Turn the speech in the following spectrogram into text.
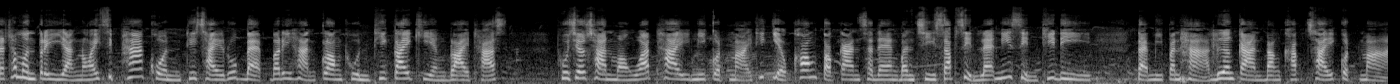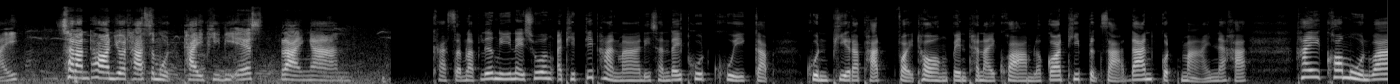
รัฐมนตรีอย่างน้อย 15 คนที่ใช้รูปแบบบริหารกองทุนที่ใกล้เคียง Blind Trust ผู้เชี่ยวชาญมองว่าไทยมีกฎหมายที่เกี่ยวข้องต่อการแสดงบัญชีทรัพย์สินและหนี้สินที่ดี แต่มีปัญหาเรื่องการบังคับใช้กฎหมายชลันทรโยธาสมุทรไทย PBS รายงาน ค่ะสำหรับเรื่องนี้ในช่วงอาทิตย์ที่ผ่านมาดิฉันได้พูดคุยกับ คุณพีรพัฒน์ฝอยทองเป็นทนายความแล้วก็ที่ปรึกษาด้านกฎหมายนะคะ ให้ข้อมูลว่า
